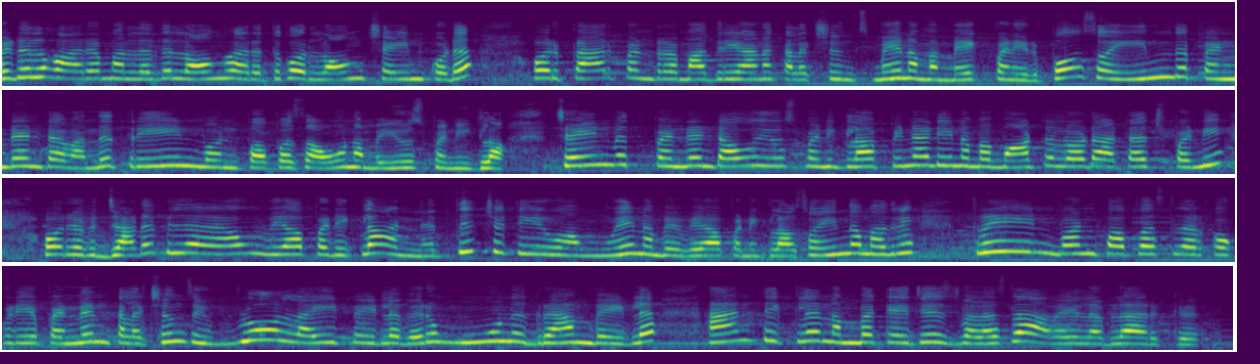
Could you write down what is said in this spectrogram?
மிடில் ஹாரம் அல்லது லாங் ஹாரத்துக்கு ஒரு லாங் செயின் கூட ஒரு பேர் பண்ணுற மாதிரியான கலெக்ஷன்ஸுமே நம்ம மேக் பண்ணியிருப்போம் ஸோ இந்த பெண்டண்ட்டை வந்து த்ரீ இன் ஒன் பர்பஸாகவும் நம்ம யூஸ் பண்ணிக்கலாம். செயின் வித் பெண்டண்ட்டாகவும் யூஸ் பண்ணிக்கலாம். பின்னாடி நம்ம மாட்டலோட அட்டாச் பண்ணி ஒரு ஜடபிலாகவும் வியா பண்ணிக்கலாம். அண்ட் நெத்தி நம்ம வியா பண்ணிக்கலாம். ஸோ இந்த மாதிரி த்ரீ இன் ஒன் பர்பஸில் இருக்கக்கூடிய பெண்டன்ட் கலெக்ஷன்ஸ் இவ்வளோ லைட் வெயிட்டில் வெறும் மூணு கிராம் வெயிட்டில் ஆன்டிக்கில் நம்ம கேஜிஎஸ் ஜுவல்லர்ஸில் அவைலபிளாக இருக்குது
